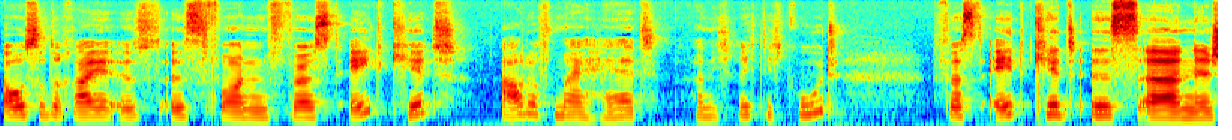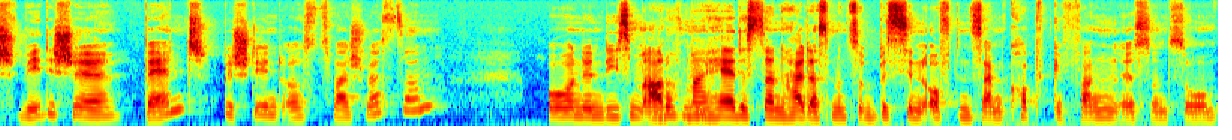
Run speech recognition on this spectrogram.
außer der Reihe ist, ist von First Aid Kit, Out of My Head. Fand ich richtig gut. First Aid Kit ist äh, eine schwedische Band, bestehend aus zwei Schwestern. Und in diesem Out of My Head ist dann halt, dass man so ein bisschen oft in seinem Kopf gefangen ist und so.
